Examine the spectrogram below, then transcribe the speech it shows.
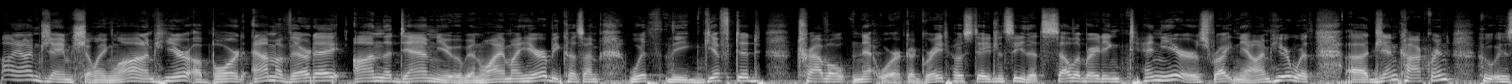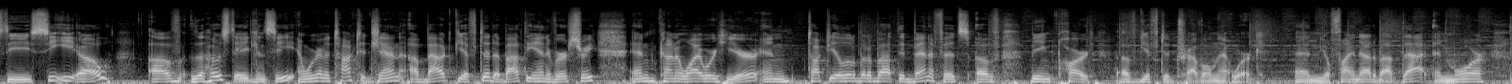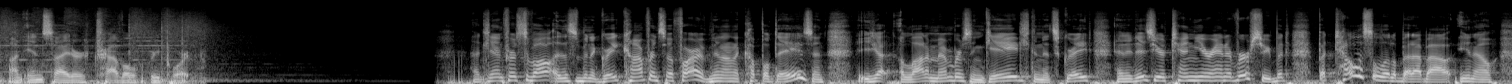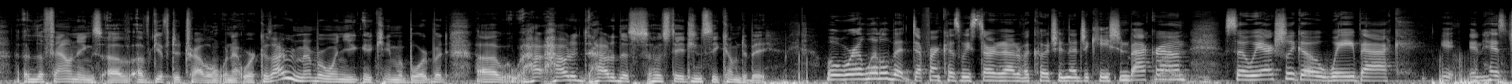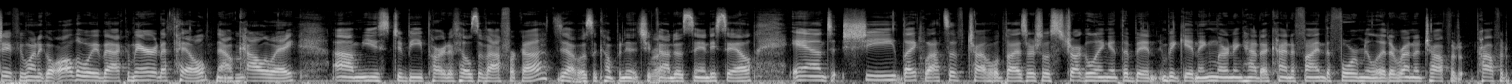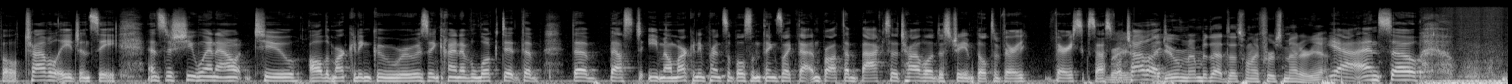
Hi, I'm James Shillinglaw. And I'm here aboard Verde on the Danube. And why am I here? Because I'm with the Gifted Travel Network, a great host agency that's celebrating 10 years right now. I'm here with uh, Jen Cochrane, who is the CEO of the host agency. And we're going to talk to Jen about Gifted, about the anniversary, and kind of why we're here, and talk to you a little bit about the benefits of being part of Gifted Travel Network. And you'll find out about that and more on Insider Travel Report. Uh, Jen, first of all, this has been a great conference so far. I've been on a couple days, and you got a lot of members engaged, and it's great. And it is your 10 year anniversary. But but tell us a little bit about you know the foundings of, of Gifted Travel Network because I remember when you, you, came aboard. But uh, how, how did how did this host agency come to be? Well, we're a little bit different because we started out of a coaching education background. Right. So we actually go way back in history, if you want to go all the way back, Meredith Hill, now mm-hmm. Callaway, um, used to be part of Hills of Africa. That was a company that she right. founded with Sandy Sale. And she, like lots of travel advisors, was struggling at the beginning, learning how to kind of find the formula to run a profitable travel agency. And so she went out to all the marketing gurus and kind of looked at the, the best email marketing principles and things like that and brought them back to the travel industry and built a very, very successful right. travel I do remember that. That's when I first met her, yeah. Yeah. And so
